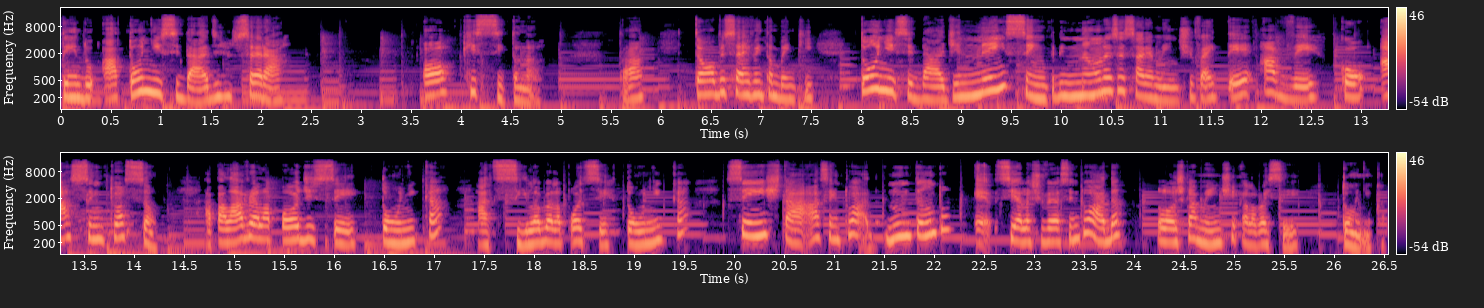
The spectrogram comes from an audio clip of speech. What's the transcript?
tendo a tonicidade, será oxítona, tá? Então, observem também que tonicidade nem sempre, não necessariamente, vai ter a ver com acentuação. A palavra ela pode ser tônica, a sílaba ela pode ser tônica sem estar acentuada. No entanto, é, se ela estiver acentuada, logicamente ela vai ser tônica,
